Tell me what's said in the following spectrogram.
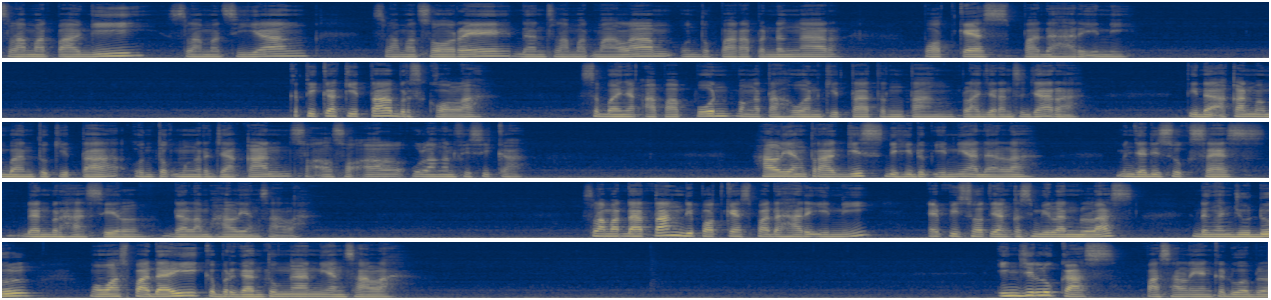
Selamat pagi, selamat siang, selamat sore, dan selamat malam untuk para pendengar podcast pada hari ini. Ketika kita bersekolah, sebanyak apa pun pengetahuan kita tentang pelajaran sejarah, tidak akan membantu kita untuk mengerjakan soal-soal ulangan fisika. Hal yang tragis di hidup ini adalah menjadi sukses dan berhasil dalam hal yang salah. Selamat datang di podcast pada hari ini, episode yang ke-19 dengan judul Mewaspadai Kebergantungan yang Salah. Injil Lukas, pasalnya yang ke-12,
